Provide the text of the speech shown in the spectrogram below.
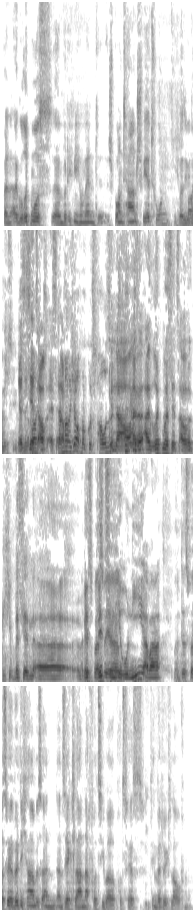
bei einem Algorithmus äh, würde ich mich im Moment spontan schwer tun. Ich weiß nicht, wie du das siehst. Das ist jetzt auch. Es Dann mache ich auch mal kurz Pause. Genau, also Algorithmus jetzt auch wirklich ein bisschen äh, Witz, was Witz und wir- Ironie, aber Und das, was wir wirklich haben, ist ein, ein sehr klar nachvollziehbarer Prozess, den wir durchlaufen.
